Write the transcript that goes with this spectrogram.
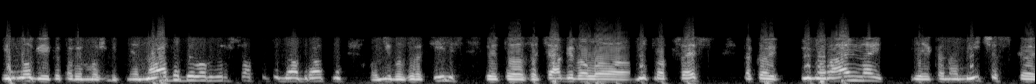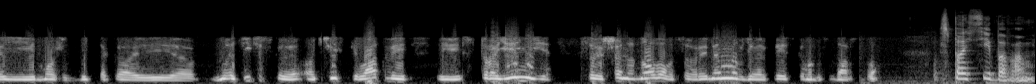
И многие, которым, может быть, не надо было возвращаться туда-обратно, они возвратились. Это затягивало ну, процесс такой и моральной, и экономической, и, может быть, такой э, ну, этической очистки Латвии и строении совершенно нового современного европейского государства. Спасибо вам.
